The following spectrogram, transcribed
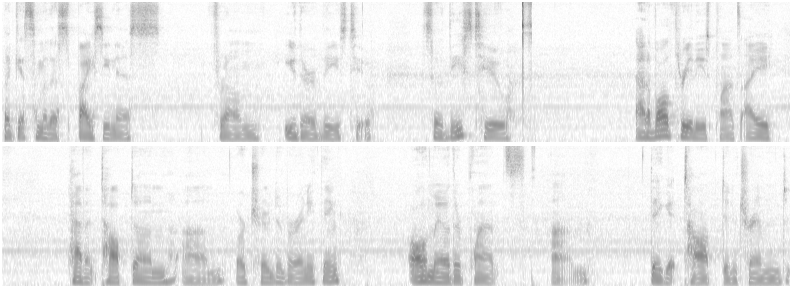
but get some of the spiciness from either of these two. So these two, out of all three of these plants, I haven't topped them um, or trimmed them or anything. All my other plants, um, they get topped and trimmed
